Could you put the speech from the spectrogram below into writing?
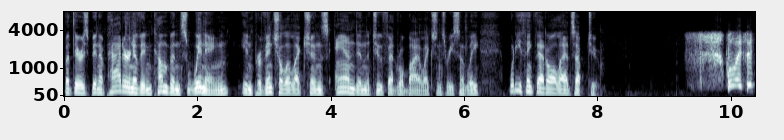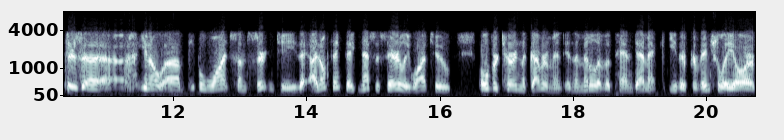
But there's been a pattern of incumbents winning in provincial elections and in the two federal by elections recently. What do you think that all adds up to? Well, I think there's a, you know, uh, people want some certainty. That I don't think they necessarily want to overturn the government in the middle of a pandemic, either provincially or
